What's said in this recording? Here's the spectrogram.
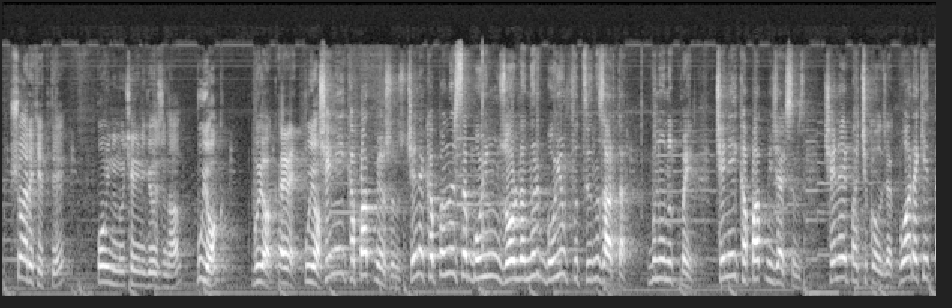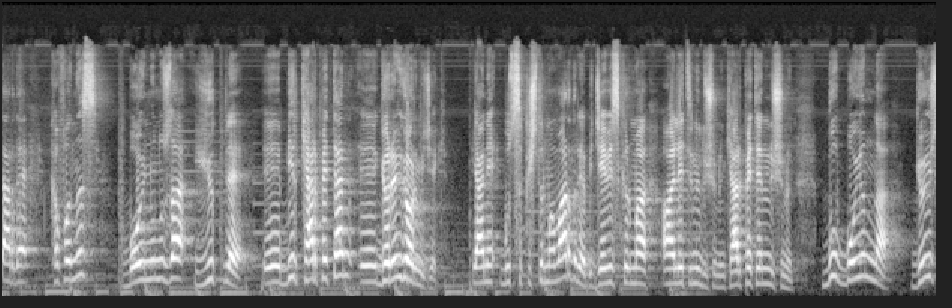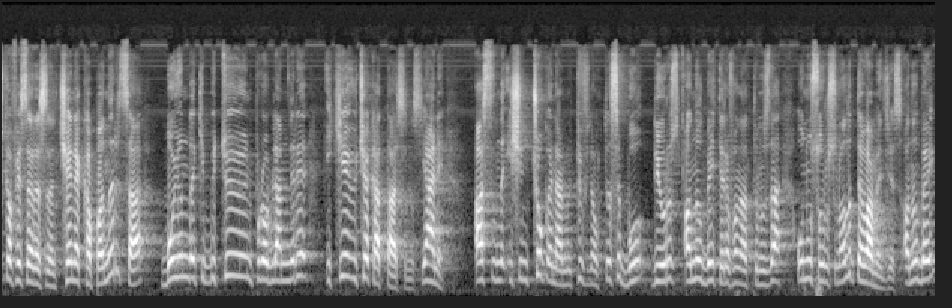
şu harekette boynunu, çeneni, göğsünü al. Bu yok. Bu yok. Evet. Bu yok. Çeneyi kapatmıyorsunuz. Çene kapanırsa boyun zorlanır, boyun fıtığınız artar. Bunu unutmayın. Çeneyi kapatmayacaksınız. Çene hep açık olacak. Bu hareketlerde kafanız boynunuza yükle e, bir kerpeten e, görevi görmeyecek. Yani bu sıkıştırma vardır ya bir ceviz kırma aletini düşünün, kerpeteni düşünün. Bu boyunla göğüs kafesi arasında çene kapanırsa boyundaki bütün problemleri ikiye üçe katlarsınız. Yani aslında işin çok önemli püf noktası bu diyoruz. Anıl Bey telefon attığımızda onun sorusunu alıp devam edeceğiz. Anıl Bey.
